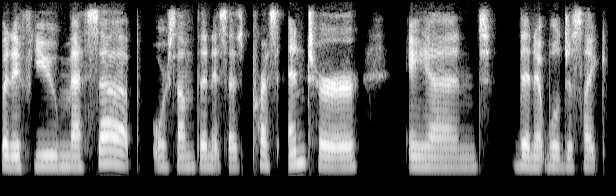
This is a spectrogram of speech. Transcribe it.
But if you mess up or something, it says press enter and then it will just like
